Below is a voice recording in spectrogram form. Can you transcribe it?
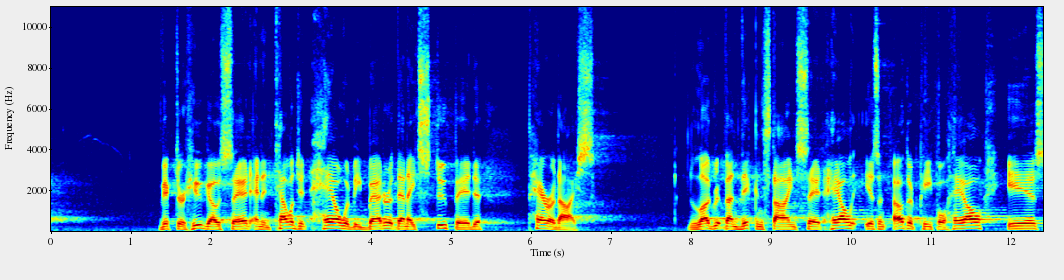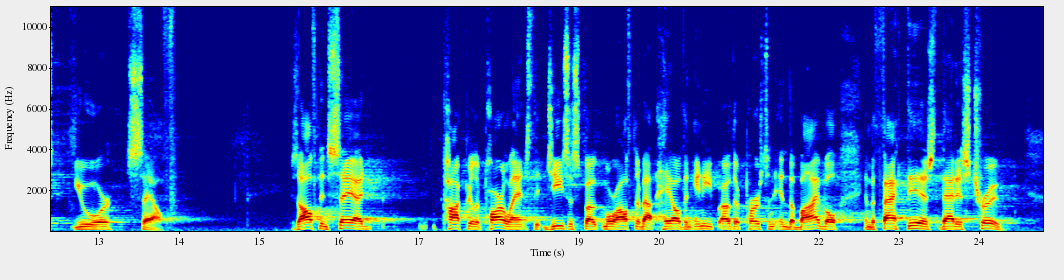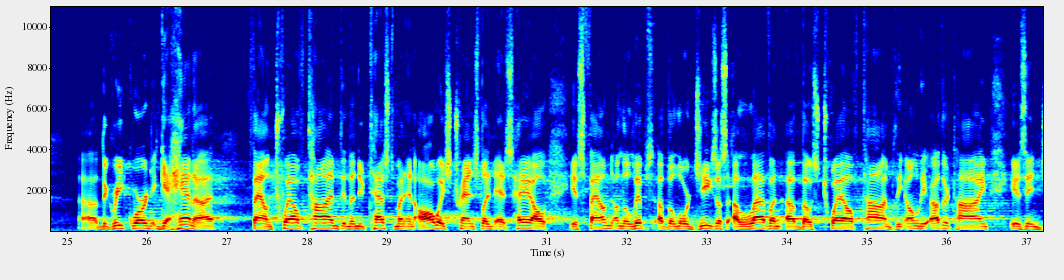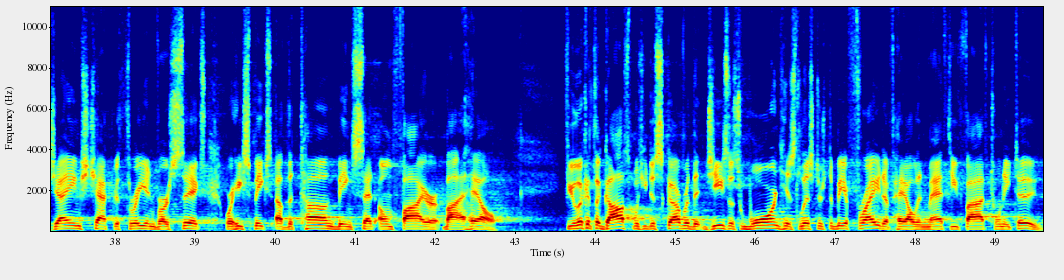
Victor Hugo said, An intelligent hell would be better than a stupid paradise. Ludwig van Wittgenstein said, Hell isn't other people, hell is yourself. It's often said popular parlance that Jesus spoke more often about hell than any other person in the Bible, and the fact is that is true. Uh, the Greek word Gehenna, found 12 times in the New Testament and always translated as hell, is found on the lips of the Lord Jesus 11 of those 12 times. The only other time is in James chapter 3 and verse 6, where he speaks of the tongue being set on fire by hell. If you look at the Gospels, you discover that Jesus warned his listeners to be afraid of hell in Matthew 5 22.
